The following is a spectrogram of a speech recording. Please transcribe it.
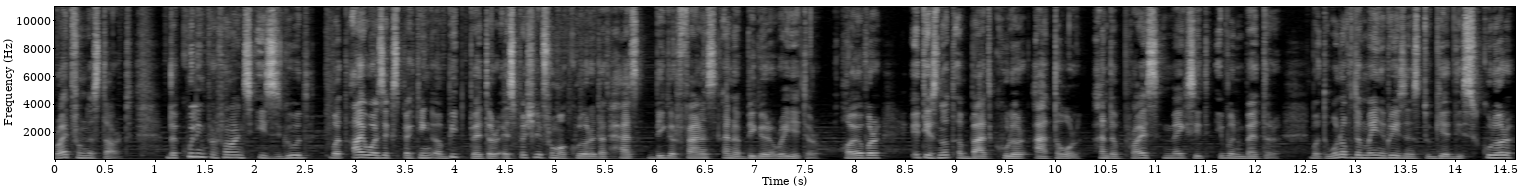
right from the start. The cooling performance is good, but I was expecting a bit better, especially from a cooler that has bigger fans and a bigger radiator. However, it is not a bad cooler at all, and the price makes it even better. But one of the main reasons to get this cooler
